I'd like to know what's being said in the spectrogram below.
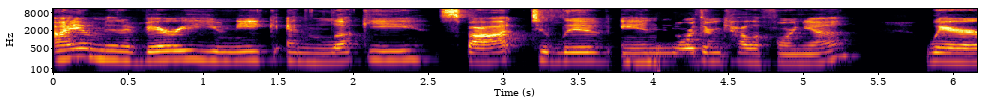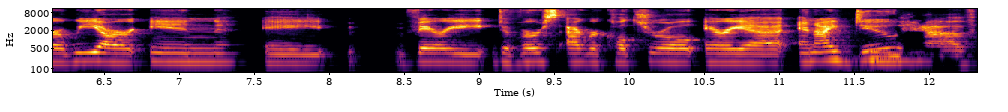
I am in a very unique and lucky spot to live in mm-hmm. Northern California, where we are in a very diverse agricultural area. And I do mm. have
